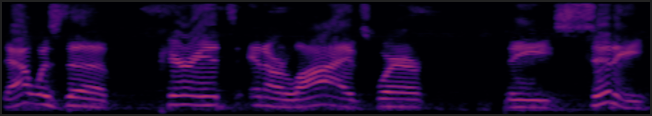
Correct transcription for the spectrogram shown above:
that was the periods in our lives where the city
